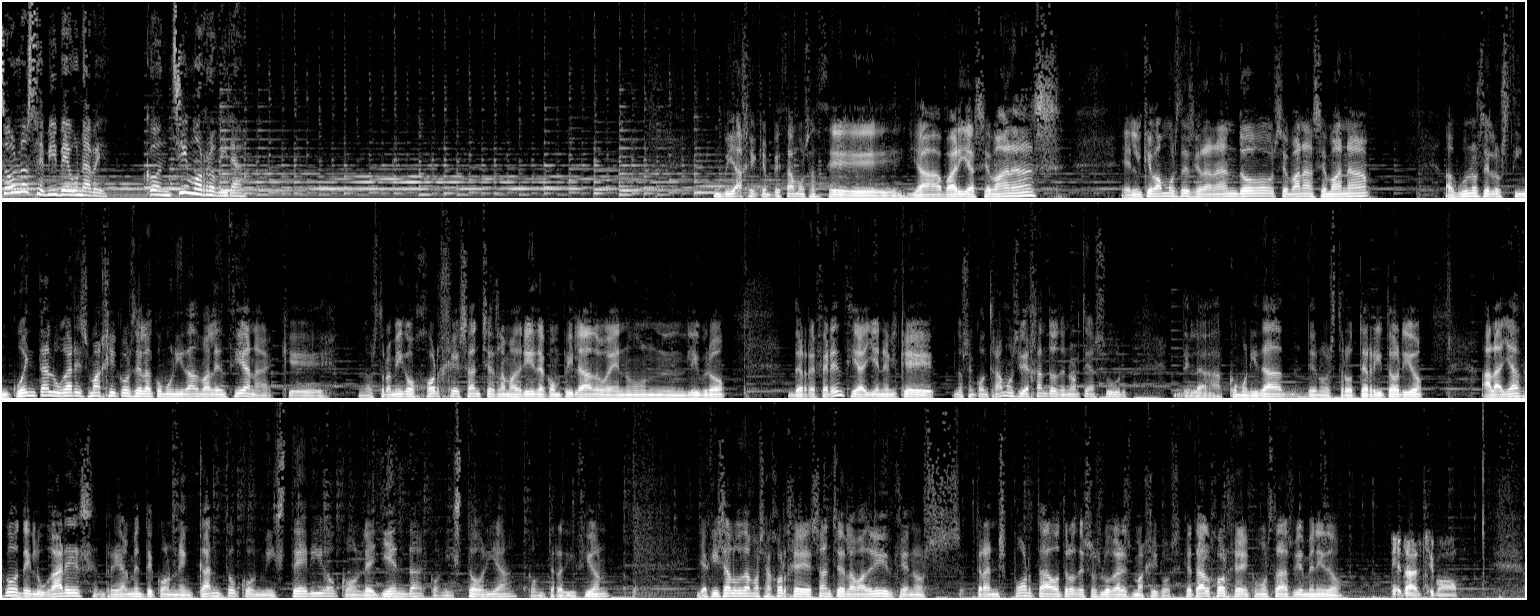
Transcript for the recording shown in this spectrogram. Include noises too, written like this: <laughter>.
Solo se vive una vez con Chimo Rovira. Un viaje que empezamos hace ya varias semanas, en el que vamos desgranando semana a semana algunos de los 50 lugares mágicos de la comunidad valenciana que nuestro amigo Jorge Sánchez La Madrid ha compilado en un libro de referencia y en el que nos encontramos viajando de norte a sur de la comunidad, de nuestro territorio, al hallazgo de lugares realmente con encanto, con misterio, con leyenda, con historia, con tradición. Y aquí saludamos a Jorge Sánchez La Madrid, que nos transporta a otro de esos lugares mágicos. ¿Qué tal, Jorge? ¿Cómo estás? Bienvenido. ¿Qué tal, Chimo?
